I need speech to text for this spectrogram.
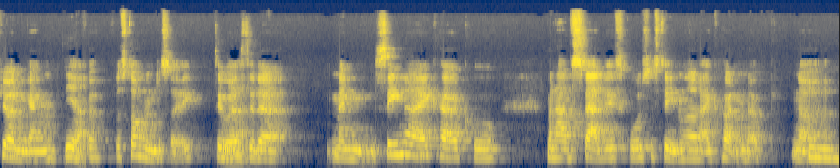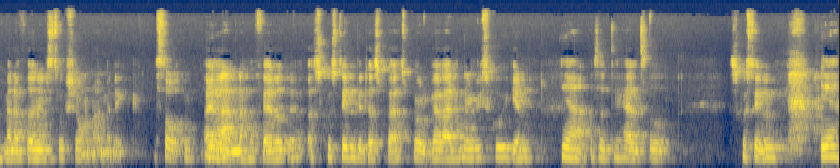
14 gange, Ja. hvorfor forstår hun det så ikke? Det er jo Ja. også det der, man senere ikke har kunne, man har haft svært ved i skolesystemet at række hånden op, når Mm. man har fået en instruktion, og man ikke forstår den, og Ja. alle andre har fattet det, og skulle stille det der spørgsmål, hvad var det nu, vi skulle igen? Ja. Altså det har altid skulle stille. Ja,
